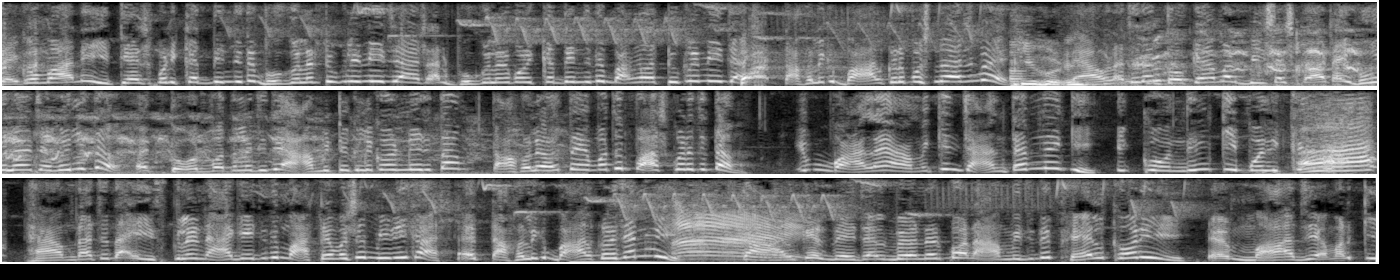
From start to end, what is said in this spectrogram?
দেখো মানে ইতিহাস পরীক্ষার দিন যদি ভূগোলের টুকরি নিয়ে যাস আর ভূগোলের পরীক্ষার দিন যদি বাংলা টুকরি নিয়ে যাস তাহলে কি বাল করে প্রশ্ন আসবে? যদি তোকে আমার বিশ্বাস করাটাই ভুল হয়েছে বুঝলি তো? তোর বদলে যদি আমি টুকলি করে নিয়ে যেতাম তাহলে হয়তো এবছর পাস করে বালা আমি কি জানতাম নাকি? কোন দিন কি পরীক্ষা? হ্যাঁ আমরা যদি স্কুলে না গিয়ে যদি মাঠে বসে বিড়ি খাস তাহলে কি বার করে জানবি? কালকে রেজাল্ট বেরোনোর পর আমি যদি ফেল করি মা যে আমার কি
